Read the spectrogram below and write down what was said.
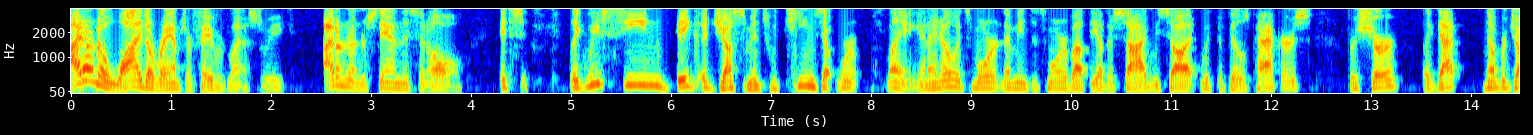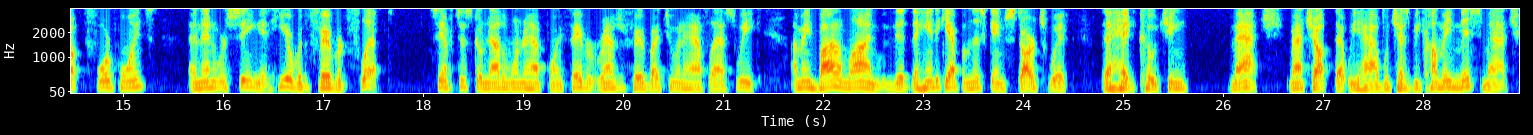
I don't know why the Rams are favored last week. I don't understand this at all. It's like we've seen big adjustments with teams that weren't playing, and I know it's more. That means it's more about the other side. We saw it with the Bills Packers for sure. Like that number jumped four points, and then we're seeing it here with the favorite flipped. San Francisco now the one and a half point favorite. Rams were favored by two and a half last week. I mean, bottom line, the, the handicap on this game starts with the head coaching match matchup that we have, which has become a mismatch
